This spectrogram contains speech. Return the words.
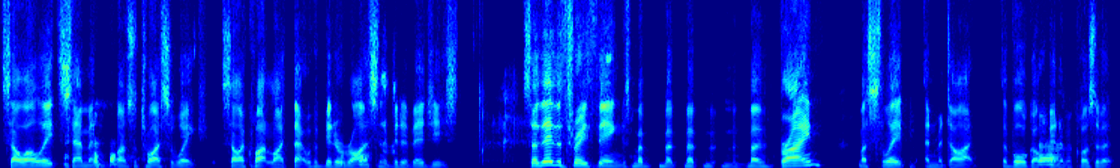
So I'll eat salmon once or twice a week. So I quite like that with a bit of rice and a bit of veggies. So they're the three things: my my, my, my- brain, my sleep, and my diet. They've all got Yeah. better because of it.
